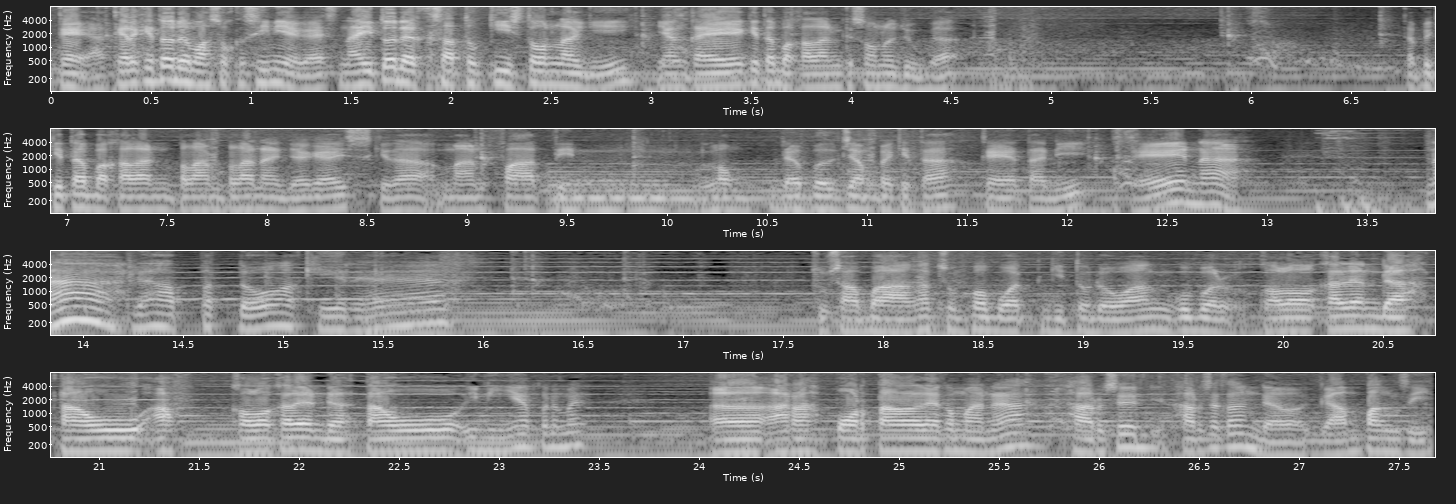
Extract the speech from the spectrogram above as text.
Oke, akhirnya kita udah masuk ke sini ya guys. Nah itu ada satu keystone lagi yang kayaknya kita bakalan ke sono juga. Tapi kita bakalan pelan-pelan aja guys. Kita manfaatin long double jump kita kayak tadi. Oke, nah. Nah, dapet dong akhirnya. Susah banget sumpah buat gitu doang. Gue kalau kalian udah tahu kalau kalian udah tahu ininya apa namanya? Uh, arah portalnya ke mana harusnya harusnya kalian udah gampang sih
